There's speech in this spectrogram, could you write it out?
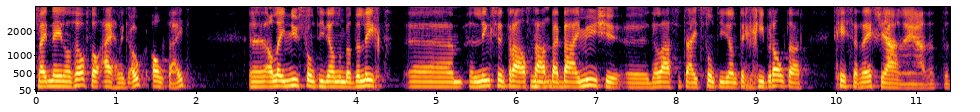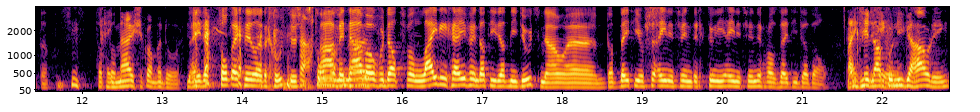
Bij het Nederlands elftal eigenlijk ook altijd. Eh, alleen nu stond hij dan, omdat de licht ehm links centraal staat Mhm. bij Bayern München. eh, de laatste tijd stond hij dan tegen Gibraltar. Gisteren rechts. Ja, nou ja, dat, dat, dat, dat, Geen dat- muisje kwam er door. nee, dat stond echt heel erg goed. Dus, maar als met name muis. over dat van leiding geven en dat hij dat niet doet. Nou, eh, dat deed hij op zijn 21. Toen hij 21 was, deed hij dat al. Ik die vind- laconieke houding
